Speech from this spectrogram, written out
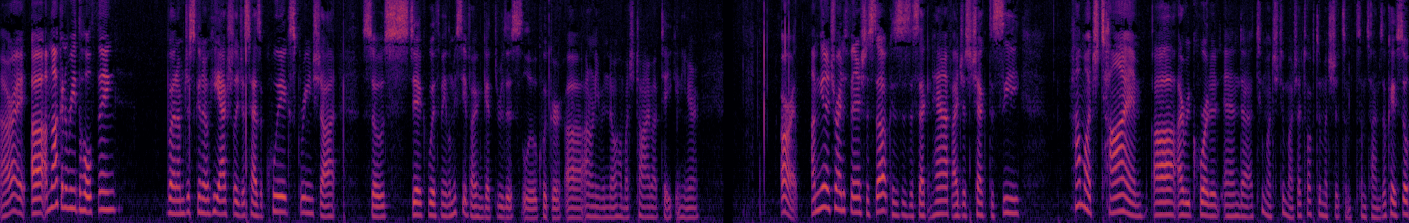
All right, uh, I'm not gonna read the whole thing, but I'm just gonna. He actually just has a quick screenshot. So stick with me. Let me see if I can get through this a little quicker. Uh, I don't even know how much time I've taken here. All right, I'm gonna try to finish this up because this is the second half. I just checked to see how much time uh, I recorded, and uh, too much, too much. I talk too much shit some, sometimes. Okay, so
